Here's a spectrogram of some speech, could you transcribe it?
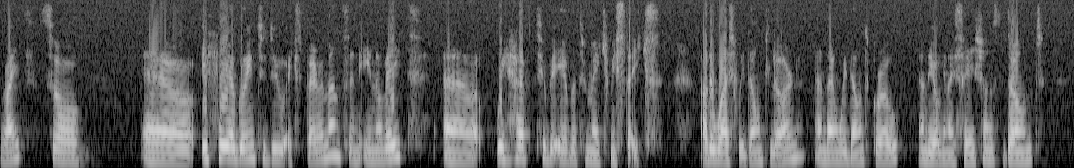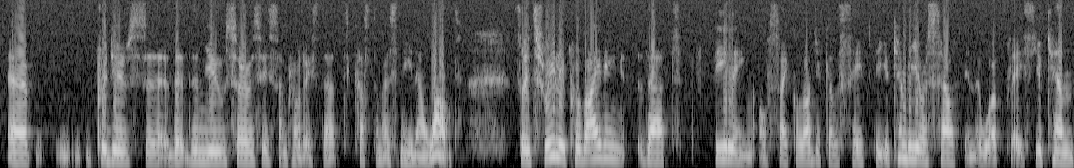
right? So uh, if we are going to do experiments and innovate uh, we have to be able to make mistakes. Otherwise we don't learn and then we don't grow and the organizations don't produce uh, the, the new services and products that customers need and want. So it's really providing that feeling of psychological safety. You can be yourself in the workplace. You can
